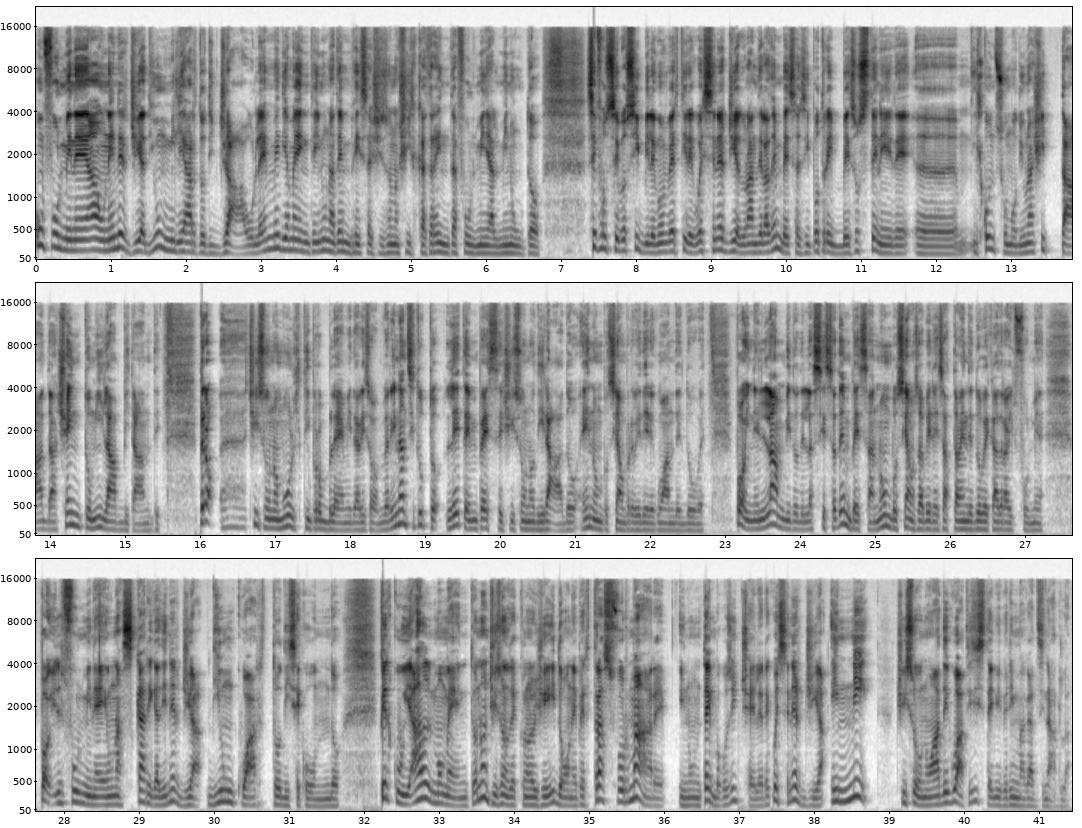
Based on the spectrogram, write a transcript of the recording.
Un fulmine ha un'energia di un miliardo di joule e mediamente in una tempesta ci sono circa 30 fulmini al minuto. Se fosse possibile convertire questa energia durante la tempesta si potrebbe sostenere eh, il consumo di una città da 100.000 abitanti. Però eh, ci sono molti problemi da risolvere. Innanzitutto le tempeste ci sono di rado e non possiamo prevedere quando e dove. Poi nell'ambito della stessa tempesta non possiamo sapere esattamente dove cadrà il fulmine. Poi il fulmine è una scarica di energia di un quarto di secondo, per cui al momento non ci sono tecnologie idonee per trasformare in un tempo così celere questa energia e né ci sono adeguati sistemi per immagazzinarla.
